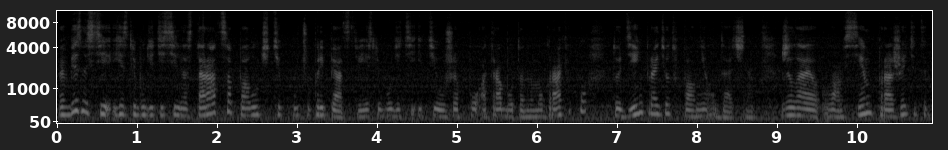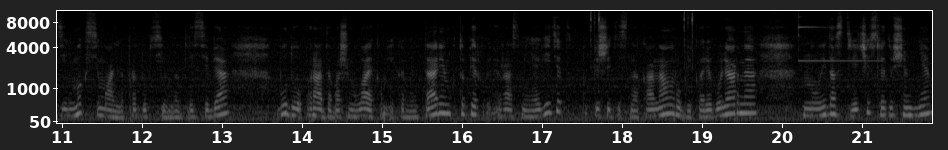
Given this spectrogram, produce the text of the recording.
В бизнесе, если будете сильно стараться, стараться, получите кучу препятствий. Если будете идти уже по отработанному графику, то день пройдет вполне удачно. Желаю вам всем прожить этот день максимально продуктивно для себя. Буду рада вашим лайкам и комментариям. Кто первый раз меня видит, подпишитесь на канал, рубрика регулярная. Ну и до встречи в следующем дне.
